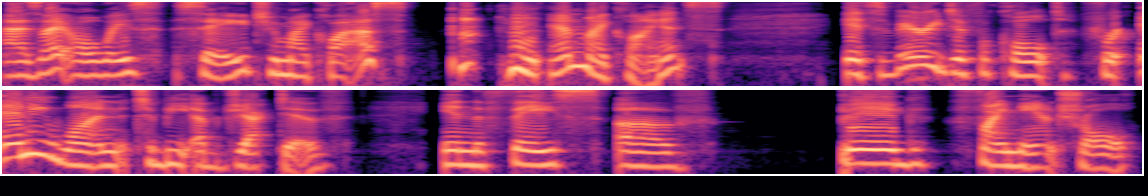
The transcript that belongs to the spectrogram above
as I always say to my class and my clients, it's very difficult for anyone to be objective in the face of big financial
